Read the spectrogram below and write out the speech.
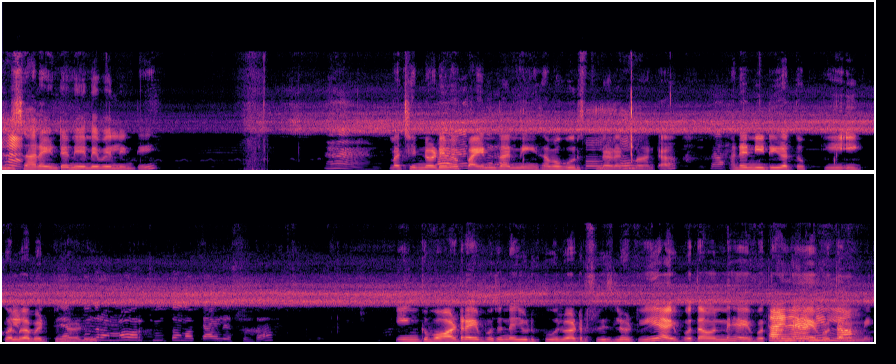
ఈసారి అంటే నేనే వెళ్ళింటి. మా చిన్నోడేమో పైన దాన్ని సమకూరుస్తున్నాడు అనమాట అంటే నీట్గా తొక్కి ఈక్వల్గా పెడుతున్నాడు. ఇంక వాటర్ అయిపోతున్నాయి చూడు కూల్ వాటర్ ఫ్రిడ్జ్ లోటివి అయిపోతా ఉన్నాయి అయిపోతా ఉన్నాయి అయిపోతా ఉన్నాయి.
